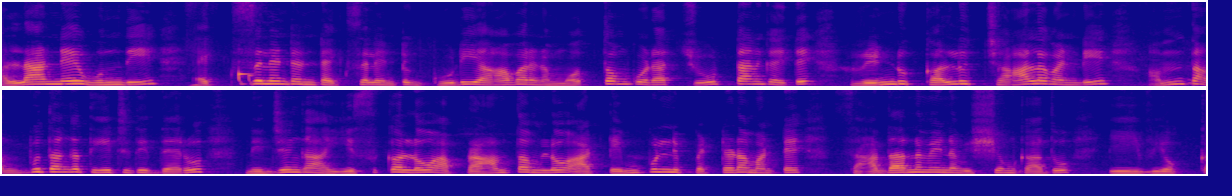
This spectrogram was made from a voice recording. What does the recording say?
అలానే ఉంది. ఎక్సలెంట్ అంటే ఎక్సలెంట్ గుడి ఆవరణ మొత్తం కూడా చూడటానికైతే రెండు కళ్ళు చాలవండి. అంత అద్భుతంగా తీర్చిదిద్దారు. నిజంగా ఆ ఇసుకలో ఆ ప్రాంతంలో ఆ టెంపుల్ని పెట్టడం అంటే సాధారణమైన విషయం కాదు. ఈ యొక్క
